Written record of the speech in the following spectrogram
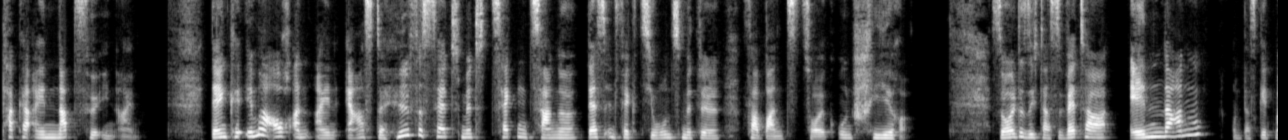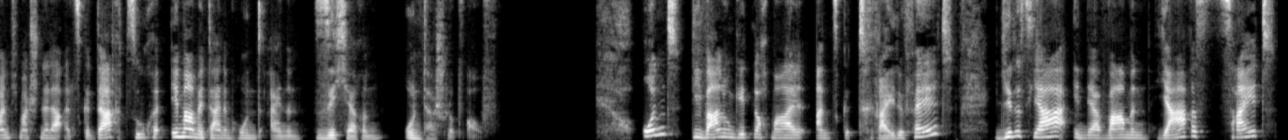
packe einen Napf für ihn ein. Denke immer auch an ein Erste-Hilfe-Set mit Zeckenzange, Desinfektionsmittel, Verbandszeug und Schere. Sollte sich das Wetter ändern, und das geht manchmal schneller als gedacht, suche immer mit deinem Hund einen sicheren Unterschlupf auf. Und die Warnung geht nochmal ans Getreidefeld. Jedes Jahr in der warmen Jahreszeit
